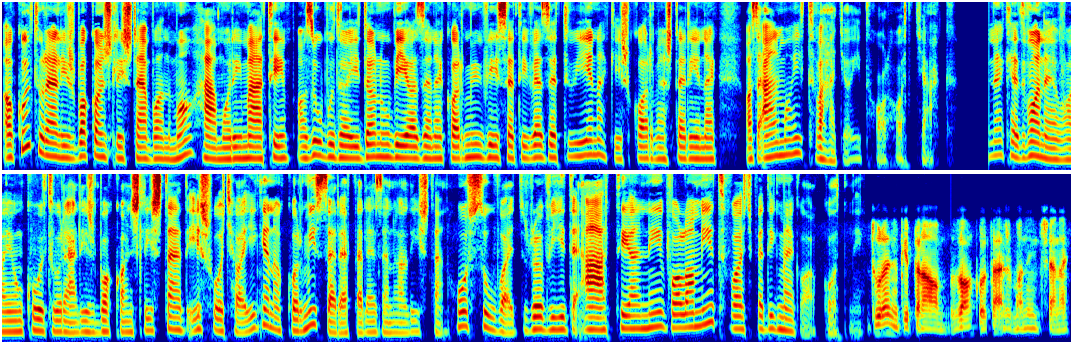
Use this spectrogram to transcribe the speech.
A kulturális bakancslistában ma Hámori Máté, az Óbudai Danubia zenekar művészeti vezetőjének és karmesterének az álmait, vágyait hallhatják. Neked van-e vajon kulturális bakancslistád, és hogyha igen, akkor mi szerepel ezen a listán? Hosszú vagy rövid, átélni valamit, vagy pedig megalkotni? Tulajdonképpen az alkotásban nincsenek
